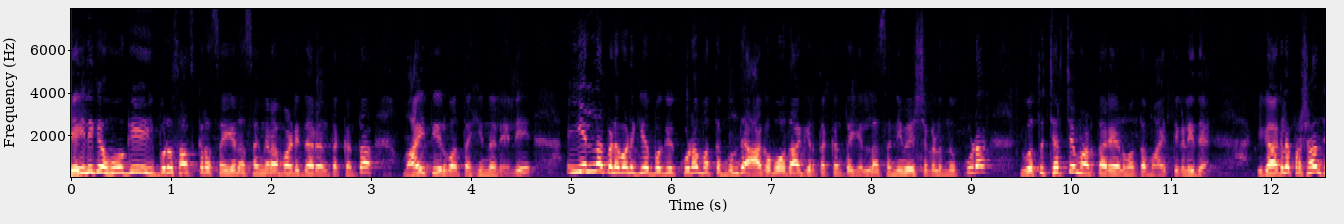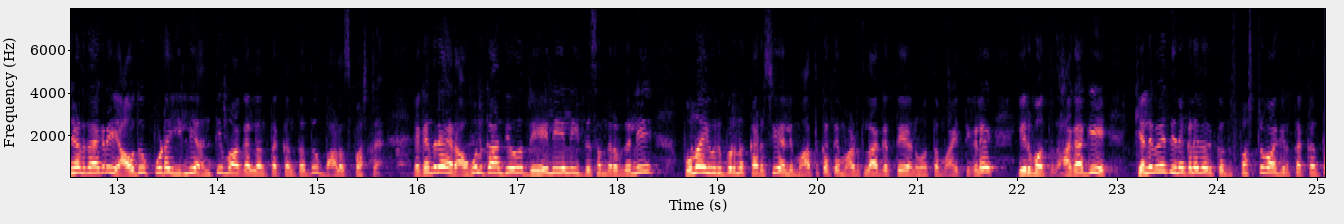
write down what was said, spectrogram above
ಜೈಲಿಗೆ ಹೋಗಿ ಇಬ್ಬರು ಶಾಸಕರ ಸಹಿಯನ್ನು ಸಂಗ್ರಹ ಮಾಡಿದ್ದಾರೆ ಅಂತಕ್ಕಂಥ ಮಾಹಿತಿ ಇರುವಂಥ ಹಿನ್ನೆಲೆಯಲ್ಲಿ, ಈ ಎಲ್ಲ ಬೆಳವಣಿಗೆಯ ಬಗ್ಗೆ ಕೂಡ ಮತ್ತು ಮುಂದೆ ಆಗಬಹುದಾಗಿರ್ತಕ್ಕಂಥ ಎಲ್ಲ ಸನ್ನಿವೇಶಗಳನ್ನು ಕೂಡ ಇವತ್ತು ಚರ್ಚೆ ಮಾಡ್ತಾರೆ ಅನ್ನುವಂಥ ಮಾಹಿತಿಗಳಿದೆ. ಈಗಾಗಲೇ ಪ್ರಶಾಂತ್ ಹೇಳಿದಾಗ್ರೆ ಯಾವುದೂ ಕೂಡ ಇಲ್ಲಿ ಅಂತಿಮ ಆಗಲ್ಲ ಅಂತಕ್ಕಂಥದ್ದು ಬಹಳ ಸ್ಪಷ್ಟ. ಯಾಕಂದರೆ ರಾಹುಲ್ ಗಾಂಧಿ ಅವರು ದೆಹಲಿಯಲ್ಲಿ ಇದ್ದ ಸಂದರ್ಭದಲ್ಲಿ ಪುನಃ ಇವರಿಬ್ಬರನ್ನು ಕರೆಸಿ ಅಲ್ಲಿ ಮಾತುಕತೆ ಮಾಡಲಾಗುತ್ತೆ ಅನ್ನುವಂಥ ಮಾಹಿತಿಗಳೇ ಇರುವಂಥದ್ದು. ಹಾಗಾಗಿ ಕೆಲವೇ ದಿನಗಳಲ್ಲಿ ಅದಕ್ಕೊಂದು ಸ್ಪಷ್ಟವಾಗಿರ್ತಕ್ಕಂಥ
